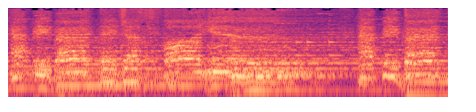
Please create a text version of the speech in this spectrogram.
Happy birthday just for you. Happy birthday,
